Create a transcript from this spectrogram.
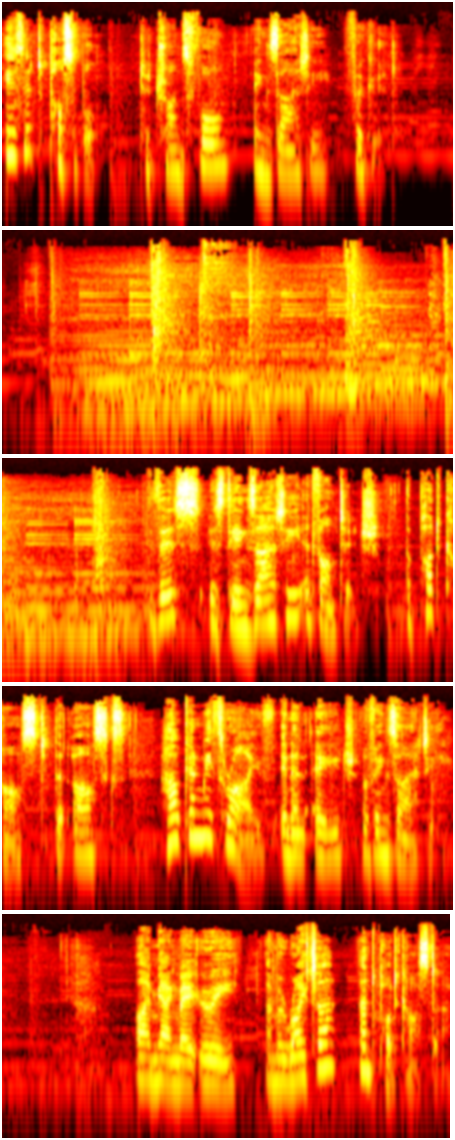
Is it possible to transform anxiety for good? This is the Anxiety Advantage, the podcast that asks how can we thrive in an age of anxiety? I'm Yang-May Ooi. I'm a writer and podcaster.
